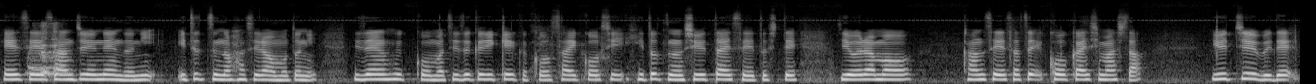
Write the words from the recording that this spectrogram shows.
平成30年度に5つの柱をもとに事前復興まちづくり計画を再考し1つの集大成としてジオラマを完成させ公開しました。YouTube で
